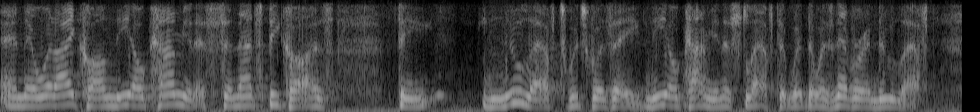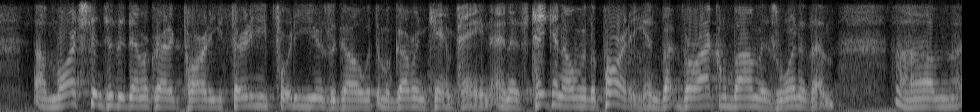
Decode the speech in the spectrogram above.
and they're what I call neo communists. And that's because the new left, which was a neo communist left, there was never a new left. Uh, marched into the Democratic Party 30, 40 years ago with the McGovern campaign and has taken over the party. And but Barack Obama is one of them. Um,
